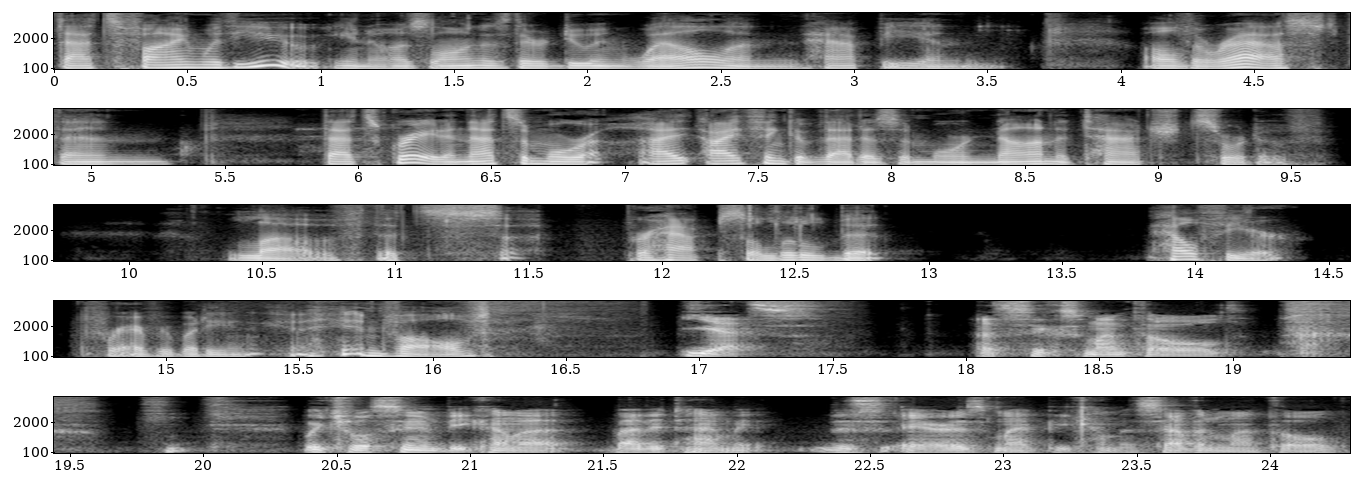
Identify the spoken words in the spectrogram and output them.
that's fine with you. You know, as long as they're doing well and happy and all the rest, then that's great. And that's a more, I, I think of that as a more non attached sort of love that's uh, perhaps a little bit healthier for everybody involved. Yes. A six month old, which will soon become a, by the time this airs, might become a seven month old.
